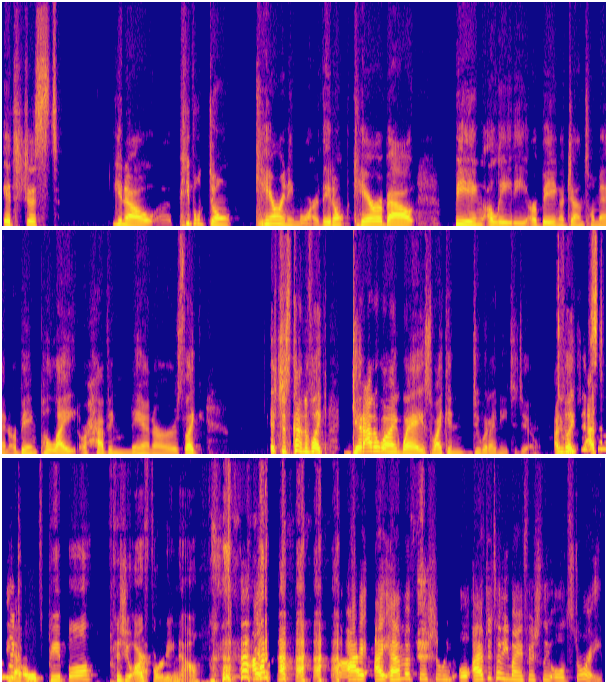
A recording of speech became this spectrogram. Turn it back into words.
it's just, you know, people don't care anymore. They don't care about being a lady or being a gentleman or being polite or having manners. Like it's just kind of like get out of my way so I can do what I need to do. I do feel like that's like old people because you are 40 now. I, I, I am officially old. I have to tell you my officially old story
